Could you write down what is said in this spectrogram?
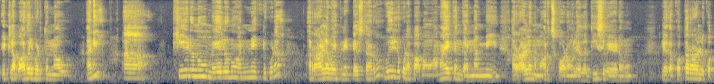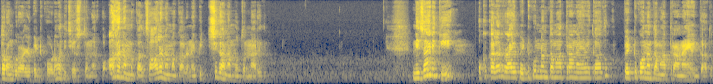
ఇట్లా బాధలు పడుతున్నావు అని ఆ కీడును మేలును అన్నిటిని కూడా ఆ రాళ్ళ వైపు నెట్టేస్తారు. వీళ్ళు కూడా పాపం అమాయకంగా నమ్మి ఆ రాళ్ళను మార్చుకోవడం లేదా తీసివేయడం లేదా కొత్త రాళ్ళు కొత్త రంగు రాళ్ళు పెట్టుకోవడం అది చేస్తున్నారు. బాగా నమ్మకాలు చాలా నమ్మకాలు ఉన్నాయి. పిచ్చిగా నమ్ముతున్నారు ఇది. నిజానికి ఒక కలర్ రాయి పెట్టుకున్నంత మాత్రాన ఏమి కాదు పెట్టుకోనంత మాత్రాన ఏమి కాదు.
